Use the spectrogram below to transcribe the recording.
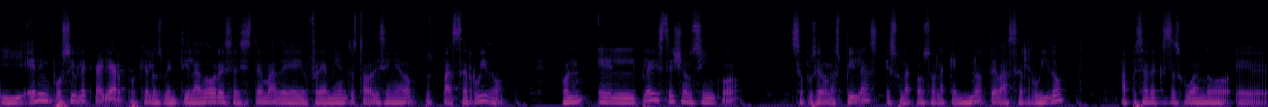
y era imposible callar porque los ventiladores, el sistema de enfriamiento estaba diseñado pues, para hacer ruido. Con el PlayStation 5 se pusieron las pilas, es una consola que no te va a hacer ruido, a pesar de que estés jugando eh,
